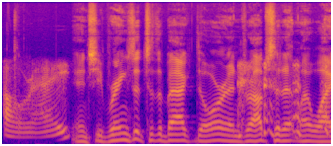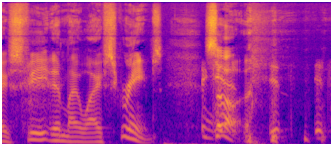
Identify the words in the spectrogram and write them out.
All right. And she brings it to the back door and drops it at my wife's feet, and my wife screams. So it's, it's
